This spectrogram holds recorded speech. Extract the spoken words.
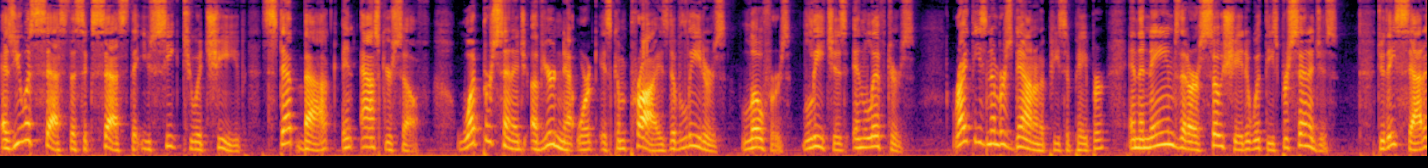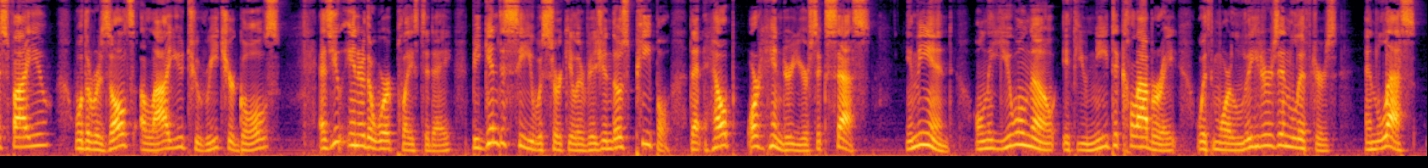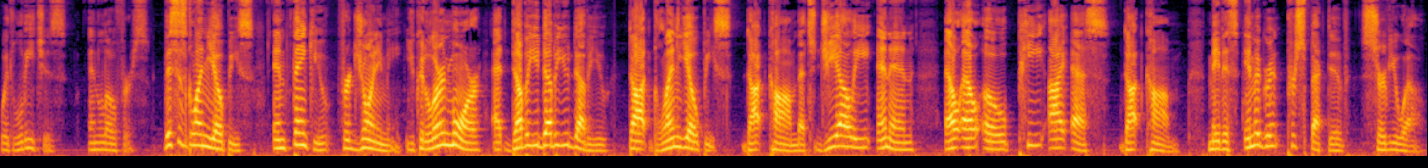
As you assess the success that you seek to achieve, step back and ask yourself what percentage of your network is comprised of leaders, loafers, leeches, and lifters? Write these numbers down on a piece of paper and the names that are associated with these percentages. Do they satisfy you? Will the results allow you to reach your goals? As you enter the workplace today, begin to see with circular vision those people that help or hinder your success. In the end, only you will know if you need to collaborate with more leaders and lifters and less with leeches and loafers. This is Glenn Llopis, and thank you for joining me. You can learn more at www.glennllopis.com. That's G L E N N L L O P I S dot com. May this immigrant perspective serve you well.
